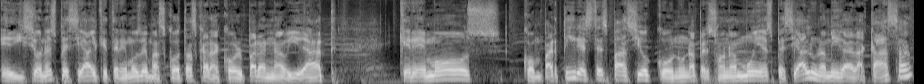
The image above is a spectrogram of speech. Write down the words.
edición especial que tenemos de Mascotas Caracol para Navidad, queremos compartir este espacio con una persona muy especial, una amiga de la casa,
